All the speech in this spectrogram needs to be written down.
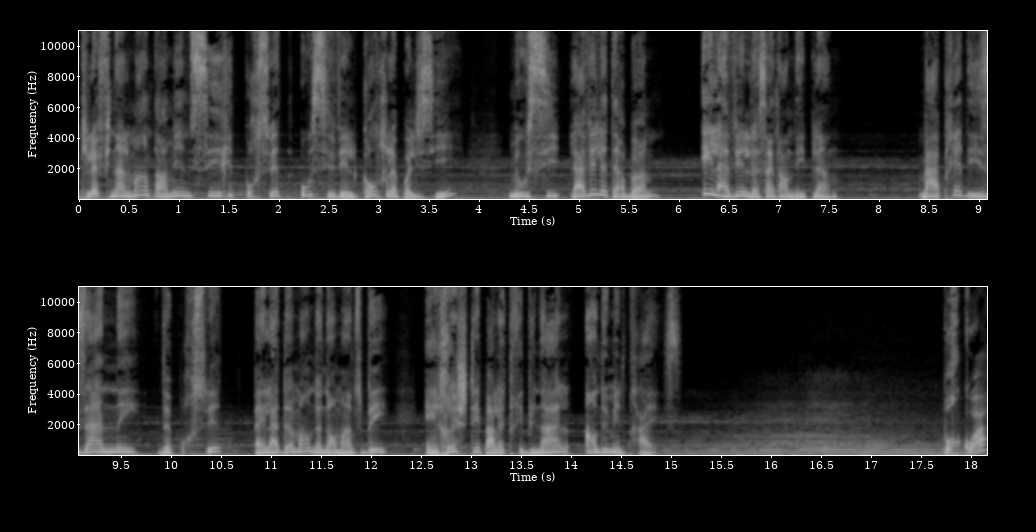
qu'il a finalement entamé une série de poursuites au civil contre le policier, mais aussi la ville de Terrebonne et la ville de Sainte-Anne-des-Plaines. Mais après des années de poursuites, ben, la demande de Normand Dubé est rejeté par le tribunal en 2013. Pourquoi?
